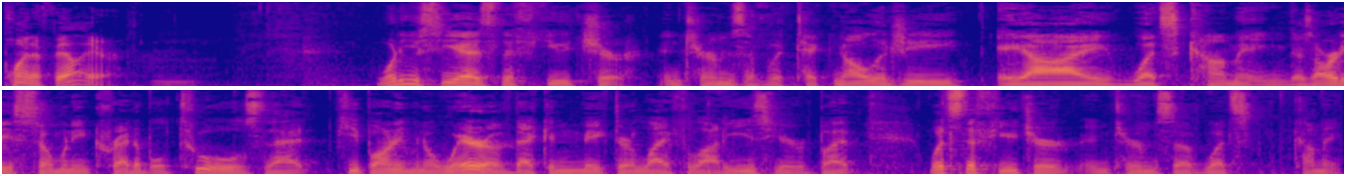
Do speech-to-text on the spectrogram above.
point of failure. What do you see as the future in terms of with technology, AI, what's coming? There's already so many incredible tools that people aren't even aware of that can make their life a lot easier. But what's the future in terms of what's coming?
